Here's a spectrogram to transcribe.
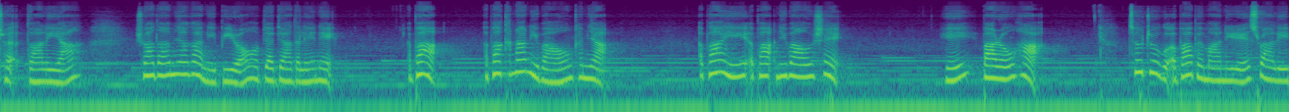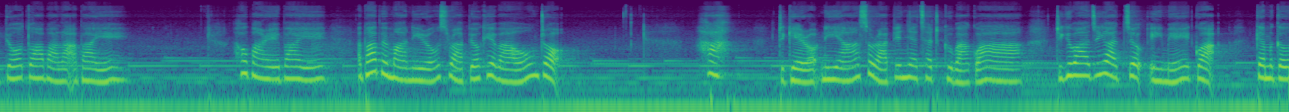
ထွက်သွားလေရာရွာသားများကနေပြီးတော့ပြပြတလဲနဲ့အဖအဖခဏနေပါအောင်ခမအဖရေအဖနေပါအောင်ရှင့်ဟေးဘာတော့ဟာကျုပ်တို့ကိုအဖဘယ်မှာနေတယ်ဆိုတာလေးပြောသွားပါလားအဖရေဟုတ်ပါတယ်အဖရေအဖဘယ်မှာနေတော့ဆိုတာပြောခဲ့ပါအောင်တော့ဟာ တကယ်တော့နေရဆိုတာပြည့်ညက်ချက်တစ်ခုပါကွာဒီကဘာကြီးကကျုပ်အိမ်ပဲကွကံမကုံ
